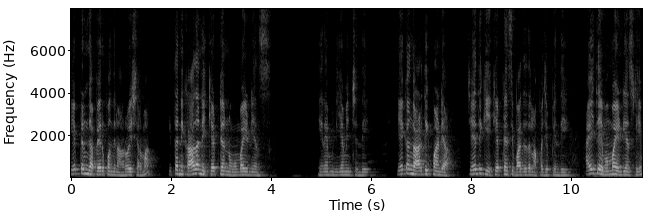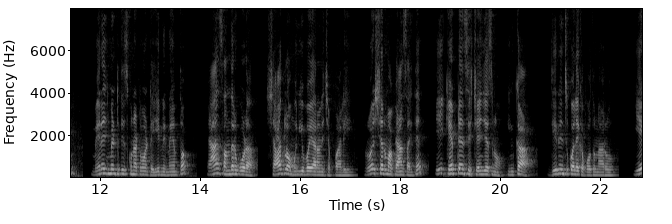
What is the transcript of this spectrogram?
కెప్టెన్గా పేరు పొందిన రోహిత్ శర్మ ఇతన్ని కాదని కెప్టెన్ను ముంబై ఇండియన్స్ నియమించింది. ఏకంగా హార్దిక్ పాండ్యా చేతికి కెప్టెన్సీ బాధ్యతలను అప్పచెప్పింది అయితే ముంబై ఇండియన్స్ టీం మేనేజ్మెంట్ తీసుకున్నటువంటి ఈ నిర్ణయంతో ఫ్యాన్స్ అందరూ కూడా షాక్లో మునిగిపోయారని చెప్పాలి. రోహిత్ శర్మ ఫ్యాన్స్ అయితే ఈ కెప్టెన్సీ చేంజెస్ను ఇంకా జీర్ణించుకోలేకపోతున్నారు. ఏ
